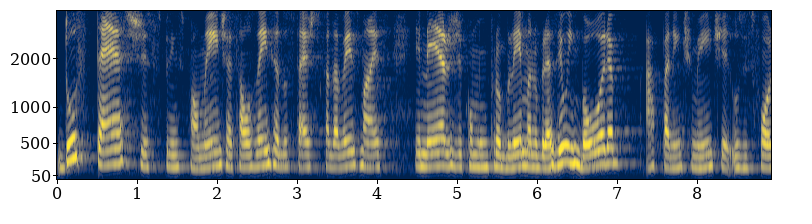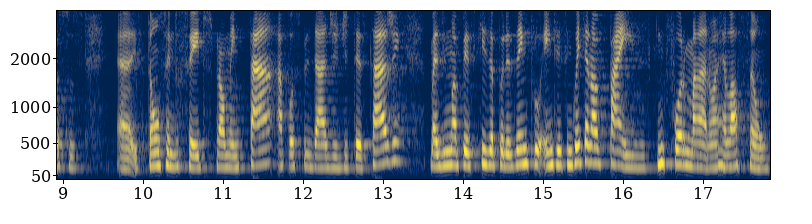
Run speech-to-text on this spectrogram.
dos testes, principalmente, essa ausência dos testes cada vez mais emerge como um problema no Brasil, embora aparentemente os esforços uh, estão sendo feitos para aumentar a possibilidade de testagem, mas em uma pesquisa, por exemplo, entre 59 países que informaram a relação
